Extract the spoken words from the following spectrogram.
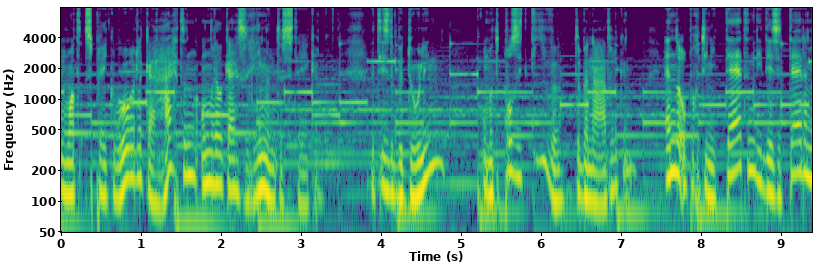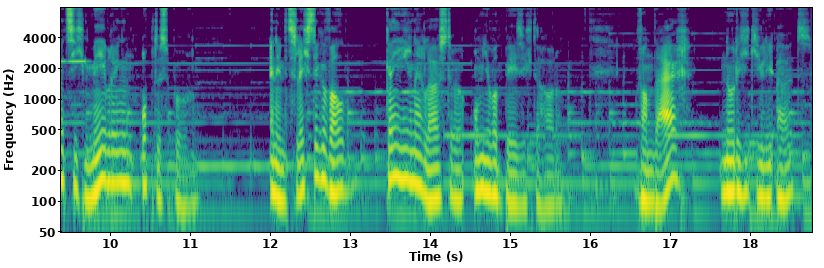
om wat spreekwoordelijke harten onder elkaars riemen te steken. Het is de bedoeling om het positieve te benadrukken en de opportuniteiten die deze tijden met zich meebrengen op te sporen. En in het slechtste geval kan je hier naar luisteren om je wat bezig te houden. Vandaar nodig ik jullie uit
